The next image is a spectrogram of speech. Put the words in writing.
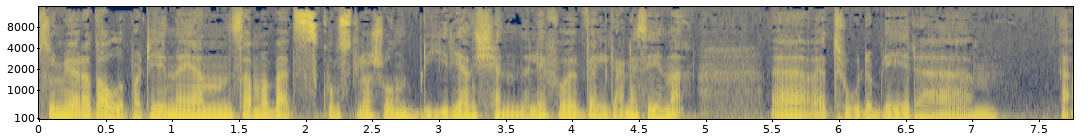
som gjør at alle partiene i en samarbeidskonstellasjon blir gjenkjennelig for velgerne sine. Uh, og jeg tror det blir ja,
